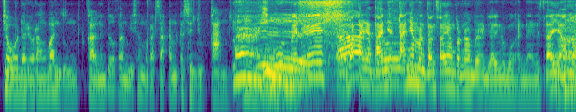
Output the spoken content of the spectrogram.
cowok dari orang Bandung, kalian itu akan bisa merasakan kesejukan. Nah, Disebut bedes. Coba tanya-tanya, tanya mantan saya yang pernah berjalin hubungan dengan saya. apa?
